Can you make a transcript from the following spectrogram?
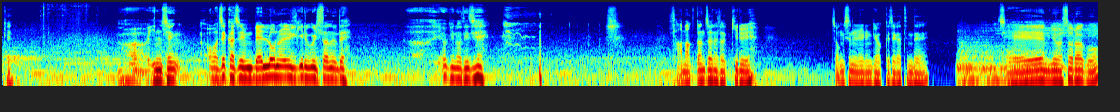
캣. 아, 인생 어제까지 멜론을 기르고 있었는데 아, 여긴 어디지? 사막 던전에서 길을 정신을 잃은 게 엊그제 같은데 잼요소라고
